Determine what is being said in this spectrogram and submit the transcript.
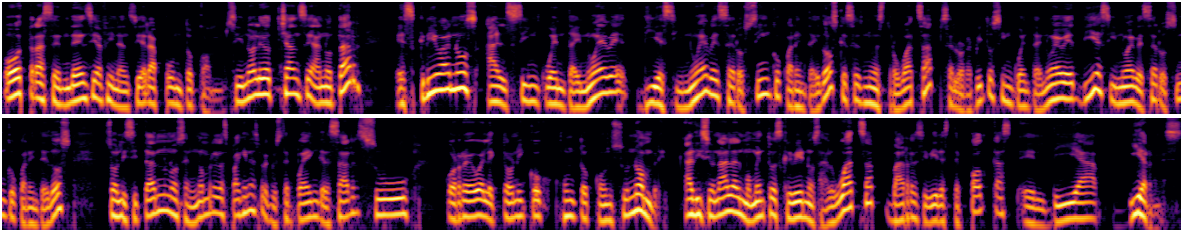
o trascendenciafinanciera.com. Si no le doy chance de anotar, escríbanos al 59 19 05 42, que ese es nuestro WhatsApp, se lo repito, 59 19 05 42, solicitándonos el nombre de las páginas para que usted pueda ingresar su correo electrónico junto con su nombre. Adicional, al momento de escribirnos al WhatsApp, va a recibir este podcast el día viernes.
